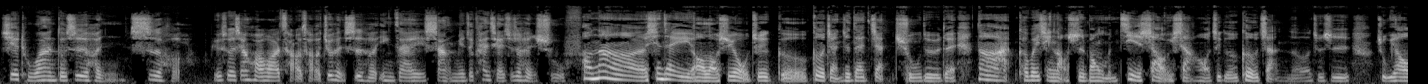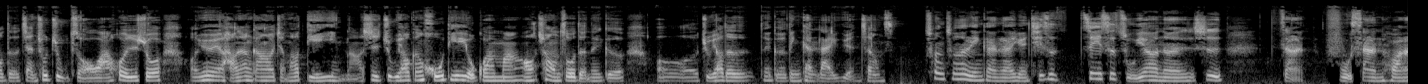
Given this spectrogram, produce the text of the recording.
这些图案都是很适合。比如说像花花草草就很适合印在上面，就看起来就是很舒服。哦，那现在哦，老师有这个个展正在展出，对不对？那可不可以请老师帮我们介绍一下哦？这个个展呢，就是主要的展出主轴啊，或者是说哦，因为好像刚刚讲到蝶影啊，是主要跟蝴蝶有关吗？哦，创作的那个呃，主要的那个灵感来源这样子。创作的灵感来源，其实这一次主要呢是展釜山花，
